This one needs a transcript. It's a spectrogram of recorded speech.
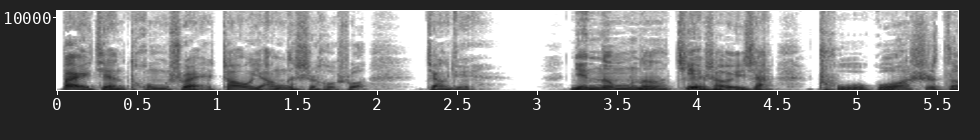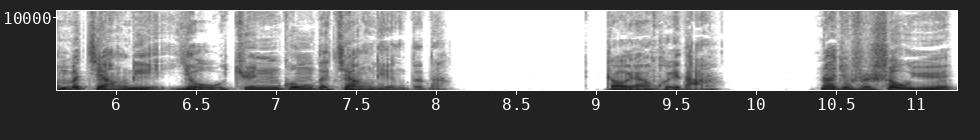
拜见统帅昭阳的时候说：“将军，您能不能介绍一下楚国是怎么奖励有军功的将领的呢？”昭阳回答：“那就是授予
